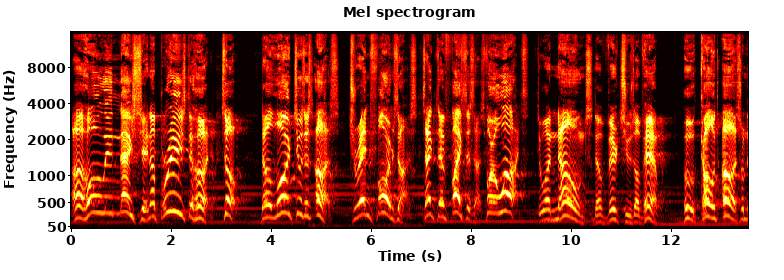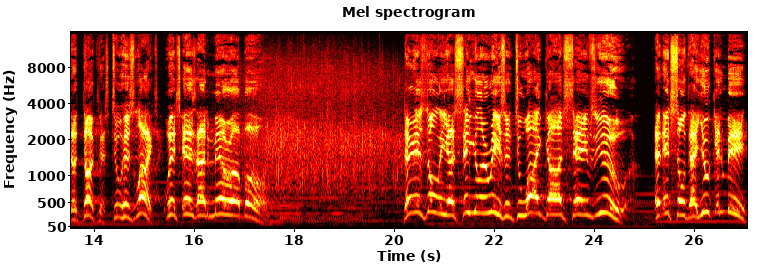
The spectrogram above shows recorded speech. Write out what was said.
a holy nation, a priesthood. So, the Lord chooses us, transforms us, sanctifies us. For a what? To announce the virtues of Him who called us from the darkness to His light, which is admirable. There is only a singular reason to why God saves you, and it's so that you can be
